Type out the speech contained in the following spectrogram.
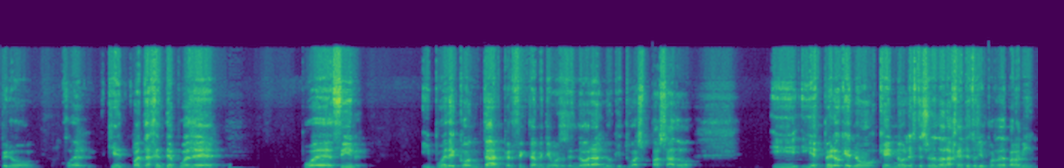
pero, joder, ¿cuánta gente puede, puede decir y puede contar perfectamente, como estás haciendo ahora, lo que tú has pasado? Y, espero que no, que no le esté sonando a la gente, esto es importante para mí,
